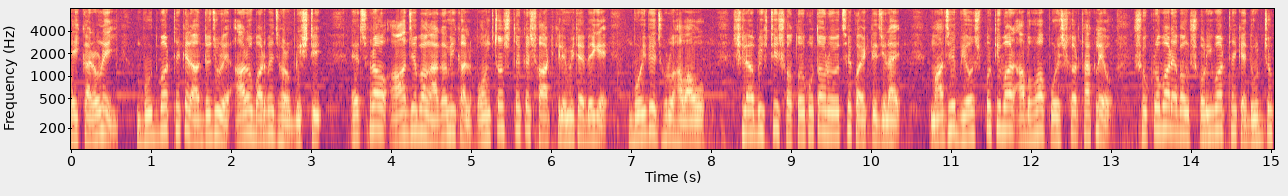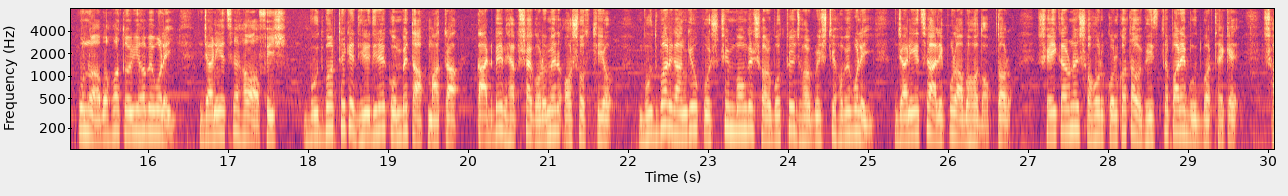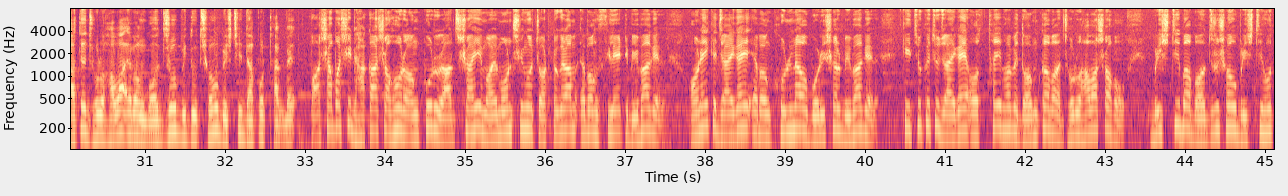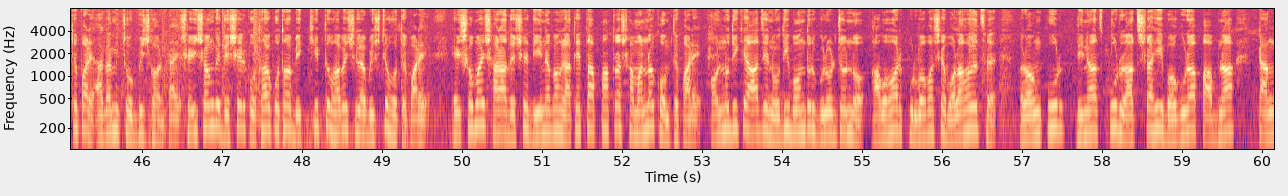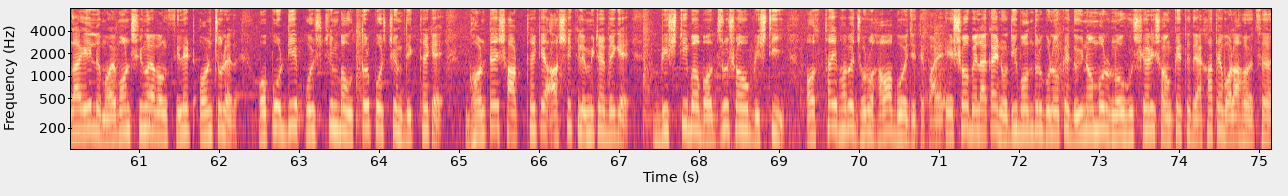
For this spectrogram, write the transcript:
এই কারণেই বুধবার থেকে রাজ্য জুড়ে আরও বাড়বে ঝড় বৃষ্টি। এছাড়াও আজ এবং আগামীকাল পঞ্চাশ থেকে ষাট কিলোমিটার বেগে বইবে ঝোড়ো হাওয়াও। শিলাবৃষ্টির সতর্কতাও রয়েছে কয়েকটি জেলায়। মাঝে বৃহস্পতিবার আবহাওয়া পরিষ্কার থাকলেও শুক্রবার এবং শনিবার থেকে দুর্যোগপূর্ণ আবহাওয়া তৈরি হবে বলেই জানিয়েছে হাওয়া অফিস। বুধবার থেকে ধীরে ধীরে কমবে তাপমাত্রা। কাটবে ভ্যাবসা গরমের অস্বস্তিও বুধবার গাঙ্গেও পশ্চিমবঙ্গের সর্বত্রই ঝড় বৃষ্টি হবে বলেই জানিয়েছে আলিপুর আবহাওয়া দপ্তর। সেই কারণে শহর কলকাতাও ভিজতে পারে বুধবার থেকে। সাথে ঝোড়ো হাওয়া এবং বজ্র বিদ্যুৎ সহ বৃষ্টির দাপট থাকবে। পাশাপাশি ঢাকা সহ রংপুর, রাজশাহী, ময়মনসিংহ, চট্টগ্রাম এবং সিলেট বিভাগের অনেক জায়গায় এবং খুলনা ও বরিশাল বিভাগের কিছু কিছু জায়গায় অস্থায়ীভাবে দমকা বা ঝোড়ো হাওয়া সহ বৃষ্টি বা বজ্রসহ বৃষ্টি হতে পারে আগামী চব্বিশ ঘন্টায়। সেই সঙ্গে দেশের কোথাও কোথাও বিক্ষিপ্তভাবে শিলাবৃষ্টি হতে পারে। এ সময় সারা দেশে দিন এবং রাতের তাপমাত্রা সামান্য কমতে পারে। অন্যদিকে আজ নদী বন্দরগুলোর জন্য আবহাওয়ার পূর্বাভাসে বলা হয়েছে, রংপুর, দিনাজপুর, রাজশাহী, বগুড়া, পাবনা, টাঙ্গাইল, ময়মনসিংহ এবং সিলেট অঞ্চলের ওপর দিয়ে পশ্চিম বা উত্তর পশ্চিম দিক থেকে ঘন্টায় ষাট থেকে আশি কিলোমিটার বেগে বৃষ্টি বা বজ্রসহ বৃষ্টি, অস্থায়ীভাবে ঝোড়ো হাওয়া বয়ে যেতে পারে। এসব এলাকায় নদী বন্দরগুলোকে দুই নম্বর নৌ হুঁশিয়ারি সংকেত দেখাতে বলা হয়েছে।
